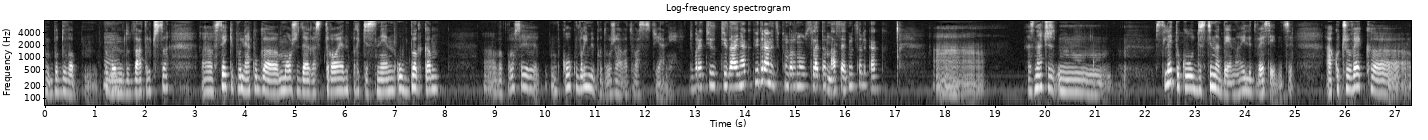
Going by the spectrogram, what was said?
будува примерно до 2-3 часа. А, всеки понякога може да е разстроен, притеснен, объркан. Въпрос е колко време продължава това състояние. Добре, ти, ти дай някакви граници, примерно след една седмица или как? А, значи, м- след около 10 на дена или две седмици, ако човек а,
